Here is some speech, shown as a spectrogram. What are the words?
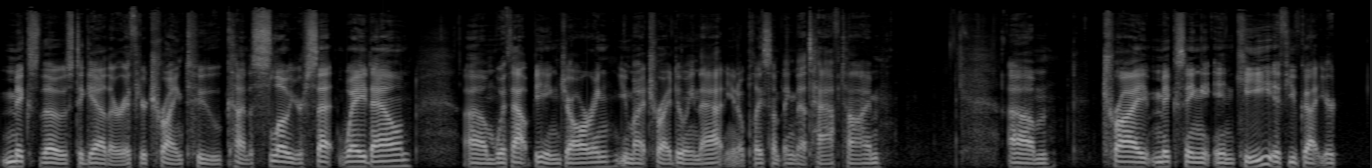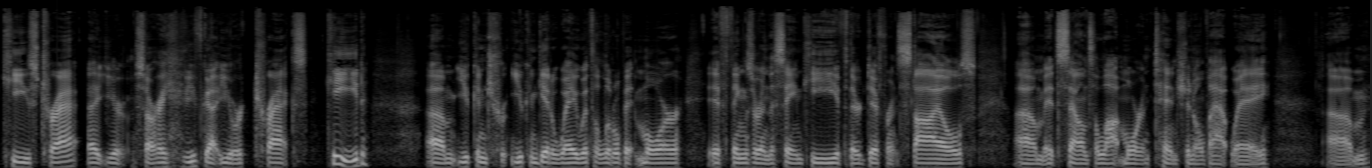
mix those together if you're trying to kind of slow your set way down um, without being jarring. You might try doing that. You know, play something that's half time. Um, try mixing in key if you've got your keys track. Uh, your sorry, if you've got your tracks keyed. Um, you can tr- you can get away with a little bit more if things are in the same key. If they're different styles, um, it sounds a lot more intentional that way. Um,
